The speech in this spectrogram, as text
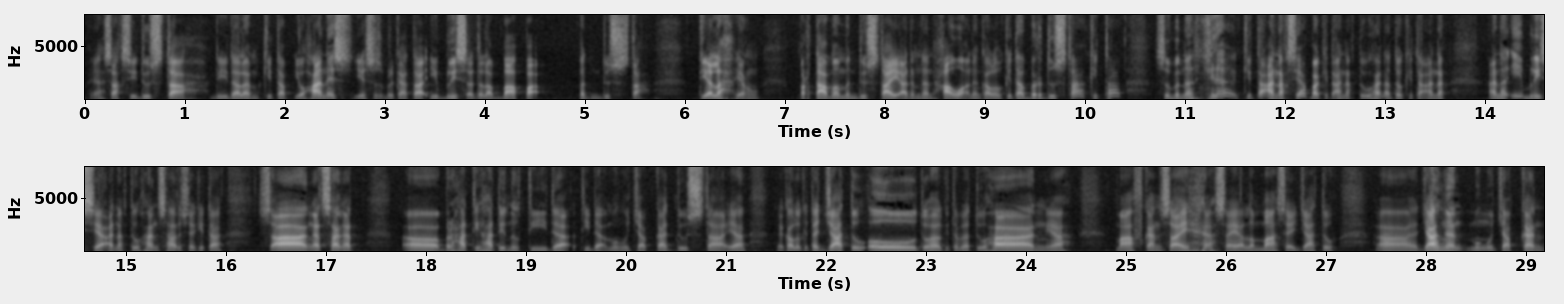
Ya, saksi dusta di dalam kitab Yohanes, Yesus berkata iblis adalah bapak pendusta. Dialah yang pertama mendustai Adam dan Hawa dan kalau kita berdusta kita sebenarnya kita anak siapa kita anak Tuhan atau kita anak anak iblis ya anak Tuhan seharusnya kita sangat sangat uh, berhati-hati untuk tidak tidak mengucapkan dusta ya. ya kalau kita jatuh oh Tuhan kita Tuhan ya maafkan saya, saya lemah, saya jatuh. Uh, jangan mengucapkan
